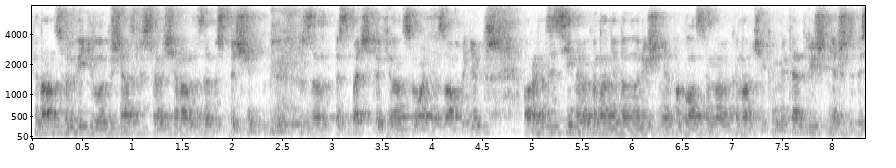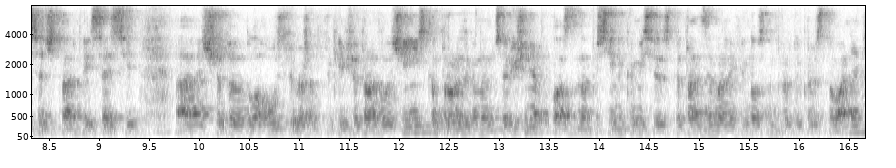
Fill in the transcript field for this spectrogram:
Фінансовий відділ Печерської селищної ради забезпечити, фінансування заходів, організаційне виконання даного рішення покласти на виконавчий комітет. Рішення 64-ї сесії щодо благоустрою таким, що втратило чинність. Контроль за цього рішення покласти на постійну комісію з питань земельних відносин природокористування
